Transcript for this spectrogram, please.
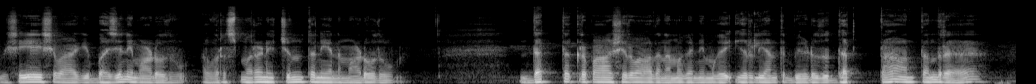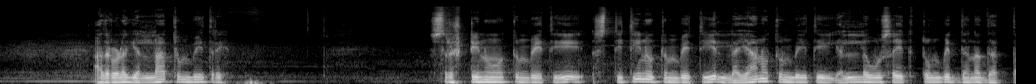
ವಿಶೇಷವಾಗಿ ಭಜನೆ ಮಾಡೋದು, ಅವರ ಸ್ಮರಣೆ ಚಿಂತನೆಯನ್ನು ಮಾಡೋದು, ದತ್ತ ಕೃಪಾಶೀರ್ವಾದ ನಮಗೆ ನಿಮಗೆ ಇರಲಿ ಅಂತ ಬೇಡೋದು ದತ್ತ ಅಂತಂದ್ರೆ ಅದರೊಳಗೆ ಎಲ್ಲ ತುಂಬೈತ್ರಿ. ಸೃಷ್ಟಿನೂ ತುಂಬೈತಿ, ಸ್ಥಿತಿನೂ ತುಂಬೈತಿ, ಲಯನೂ ತುಂಬೈತಿ, ಎಲ್ಲವೂ ಸಹಿತ ತುಂಬಿದ್ದನ ದತ್ತ.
